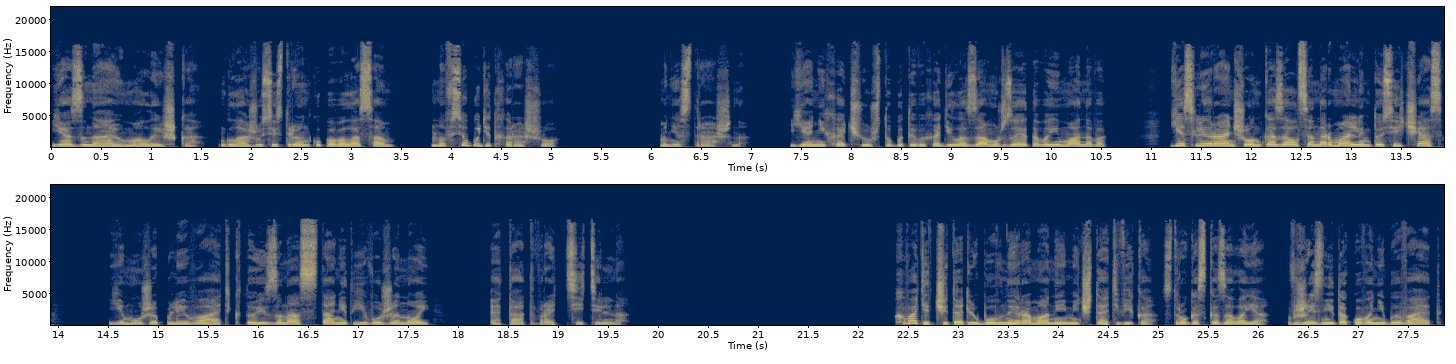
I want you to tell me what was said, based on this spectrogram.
«Я знаю, малышка», — глажу сестренку по волосам, «но все будет хорошо. «Мне страшно. Я не хочу, чтобы ты выходила замуж за этого Иманова. Если раньше он казался нормальным, то сейчас ему же плевать, кто из нас станет его женой. Это отвратительно». «Хватит читать любовные романы и мечтать, Вика», — строго сказала я. «В жизни такого не бывает,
